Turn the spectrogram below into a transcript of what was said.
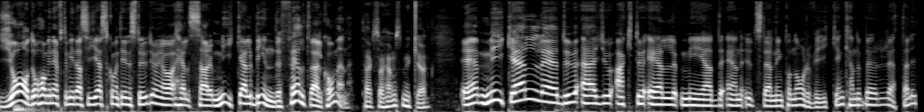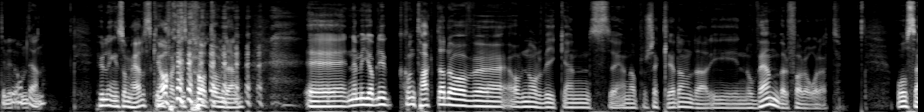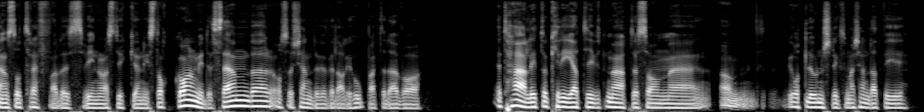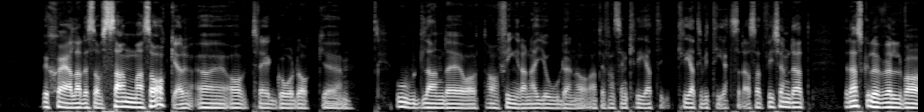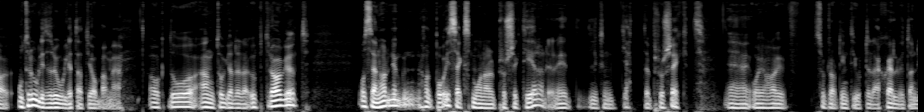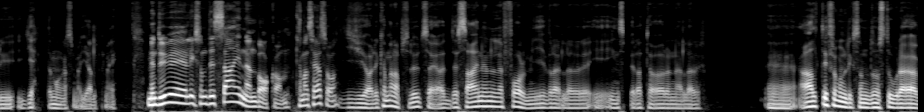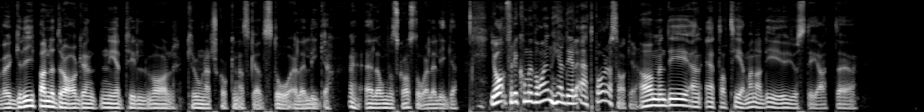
Ja, då har min eftermiddagsgäst kommit in i studion. Jag hälsar Mikael Bindefält välkommen. Tack så hemskt mycket. Eh, Mikael, eh, du är ju aktuell med en utställning på Norrviken. Kan du berätta lite om den? Hur länge som helst kan ja. jag faktiskt prata om den. Eh, nej men jag blev kontaktad av, eh, av Norrvikens, en av projektledarna där i november förra året. Och sen så träffades vi några stycken i Stockholm i december och så kände vi väl allihop att det där var ett härligt och kreativt möte som eh, ja, vi åt lunch, liksom, man kände att vi besjälades av samma saker. Eh, av trädgård och eh, odlande och att ha fingrarna i jorden och att det fanns en kreativ, kreativitet. Så, där. så att vi kände att det där skulle väl vara otroligt roligt att jobba med. Och då antog jag det där uppdraget. Och sen har jag hållit på i sex månader och projekterat det. Det är ett liksom jätteprojekt. Eh, och jag har ju såklart inte gjort det där själv utan det är jättemånga som har hjälpt mig. Men du är liksom designen bakom, kan man säga så? Ja det kan man absolut säga. Designen eller formgivare eller inspiratören eller allt ifrån liksom de stora övergripande dragen ner till var kronärtskockorna ska stå eller ligga. Eller om de ska stå eller ligga. Ja, för det kommer vara en hel del ätbara saker. Ja, men det är ett av temana. Det är ju just det att eh,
